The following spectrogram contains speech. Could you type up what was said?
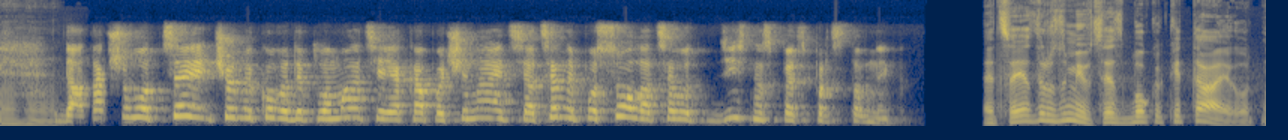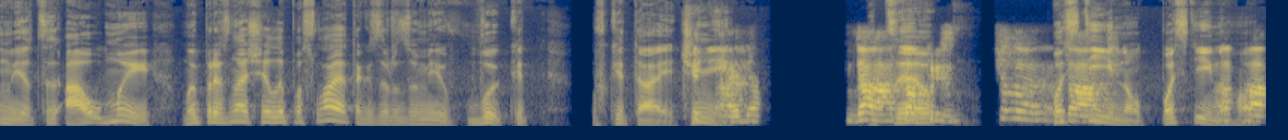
Мгм. Да, так що от це човникова дипломатія, яка починається. Це не посол, а це от дійсно спецпредставник. Це я зрозумів, це з боку Китаю. Ну, я це, а ми, ми призначили посла, я так зрозумів, в, Кит- в Китаї, чи ні? Китай, да. Да, Це да, призначили, да. Постійно, постійного. А,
